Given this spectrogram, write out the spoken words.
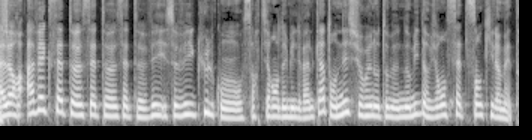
Alors, avec cette, euh, cette, cette, ce véhicule qu'on sortira en 2024, on est sur une autonomie d'environ 700 kilomètres.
